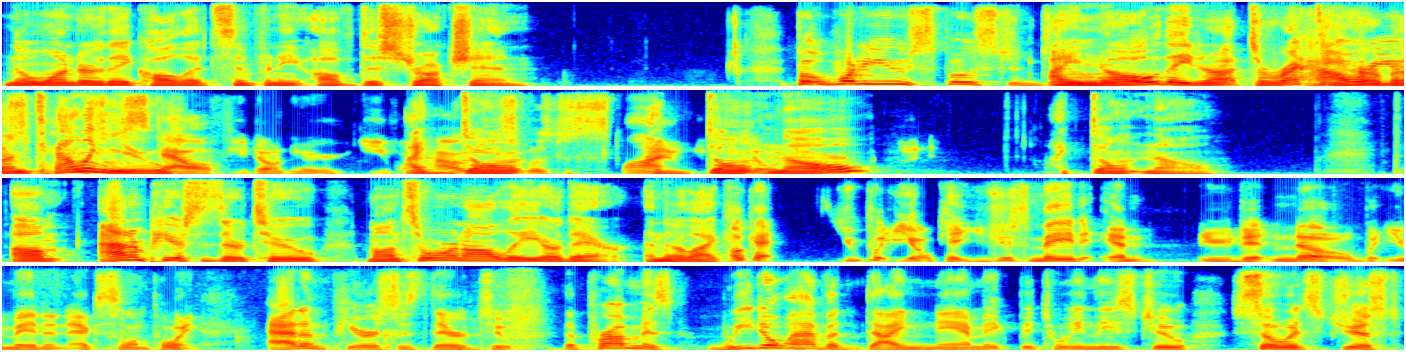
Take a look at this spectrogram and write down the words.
no wonder they call it Symphony of Destruction. But what are you supposed to do? I know they're not directing How her, but I'm telling you, scowl if you don't know you're evil. I How are don't- you supposed to smile? I you don't know. know. I don't know. Um, Adam Pearce is there too. Mansoor and Ali are there, and they're like, Okay, you put you okay. You just made and you didn't know, but you made an excellent point. Adam Pearce is there too. The problem is we don't have a dynamic between these two, so it's just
